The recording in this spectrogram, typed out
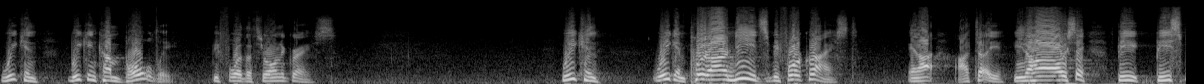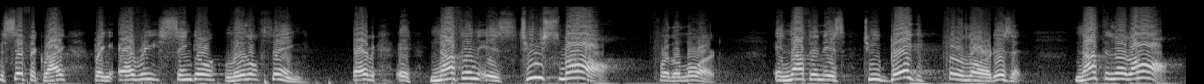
We can we can come boldly before the throne of grace. We can we can put our needs before Christ. And I, I'll tell you, you know how I always say, be, be specific, right? Bring every single little thing. Every, eh, nothing is too small for the Lord. And nothing is too big for the Lord, is it? Nothing at all.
